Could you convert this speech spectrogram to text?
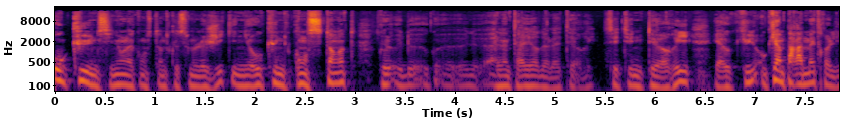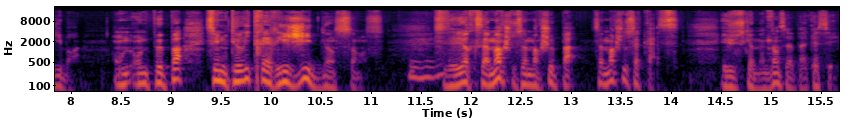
aucune, sinon la constante cosmologique, il n'y a aucune constante que- de- de- à l'intérieur de la théorie. C'est une théorie, il n'y a aucune, aucun paramètre libre. On, on ne peut pas. C'est une théorie très rigide dans ce sens. C'est-à-dire que ça marche ou ça marche pas. Ça marche ou ça casse. Et jusqu'à maintenant, ça n'a pas cassé.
